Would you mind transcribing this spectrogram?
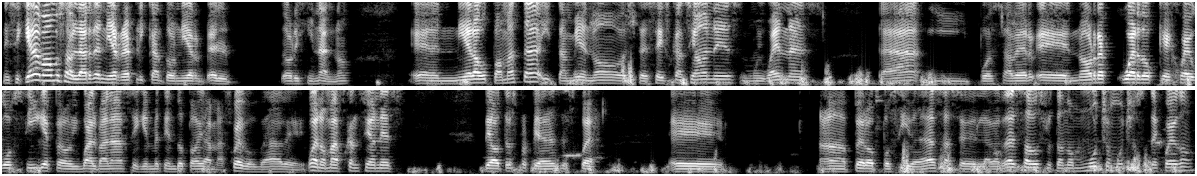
Ni siquiera vamos a hablar de Nier Replicant o Nier el original, ¿no? Nier Automata y también, ¿no? Este, seis canciones muy buenas. Y pues a ver, eh, no recuerdo qué juego sigue, pero igual van a seguir metiendo todavía más juegos, ¿verdad? Bueno, más canciones de otras propiedades de Square. Eh, ah, pero pues sí, ¿verdad? La verdad he estado disfrutando mucho, mucho este juego.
